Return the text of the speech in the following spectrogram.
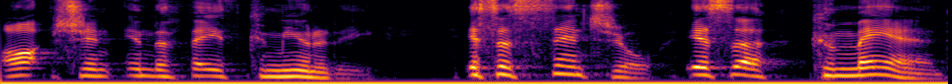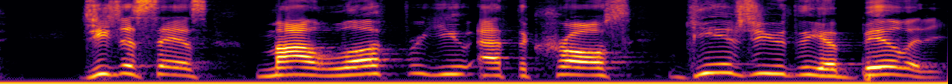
option in the faith community. It's essential. It's a command. Jesus says, "My love for you at the cross gives you the ability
